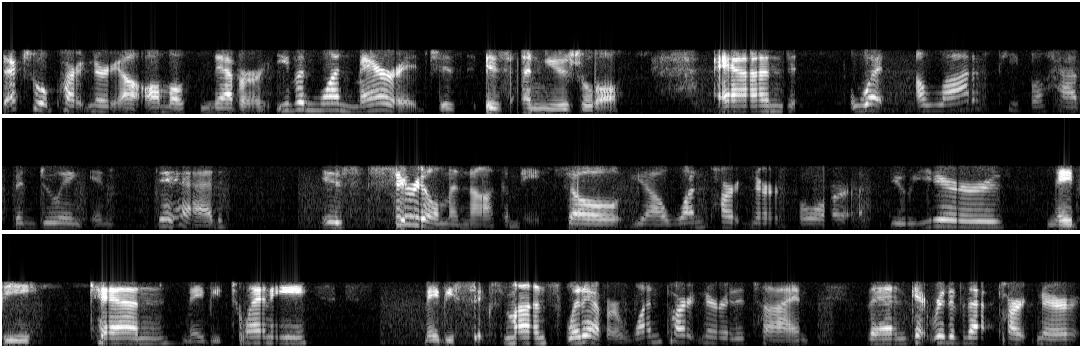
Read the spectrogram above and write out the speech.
sexual partner uh, almost never. Even one marriage is is unusual. And what a lot of people have been doing instead is serial monogamy. So, you know, one partner for a few years, maybe 10, maybe 20, maybe 6 months, whatever. One partner at a time, then get rid of that partner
